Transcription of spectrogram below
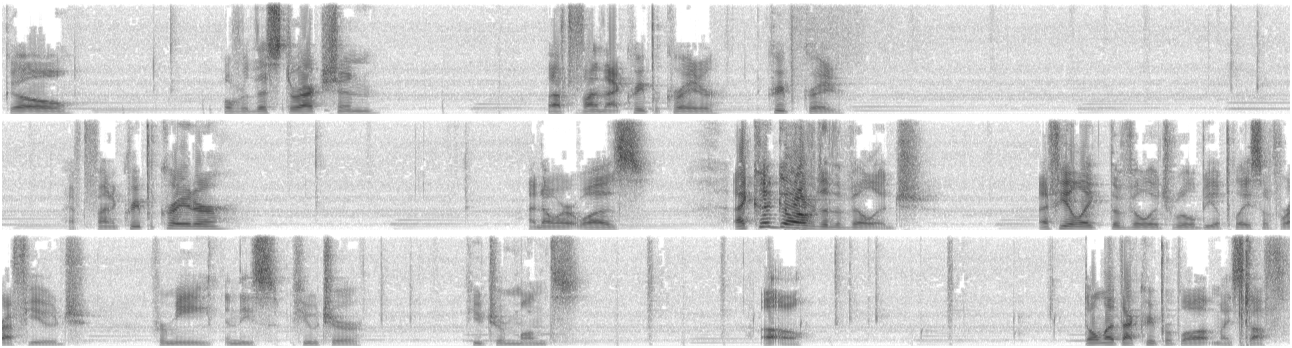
go over this direction. we have to find that creeper crater. The creeper crater. have to find a creeper crater. I know where it was. I could go over to the village. I feel like the village will be a place of refuge for me in these future future months. Uh-oh. Don't let that creeper blow up my stuff.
